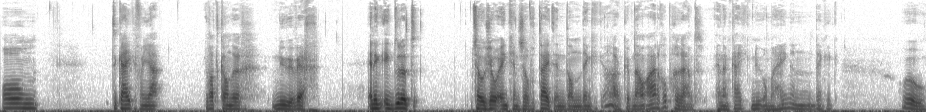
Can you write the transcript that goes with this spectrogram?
om te kijken van ja, wat kan er nu weer weg? En ik, ik doe dat sowieso één keer in zoveel tijd en dan denk ik, ah, ik heb nou aardig opgeruimd. En dan kijk ik nu om me heen en denk ik, wow,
